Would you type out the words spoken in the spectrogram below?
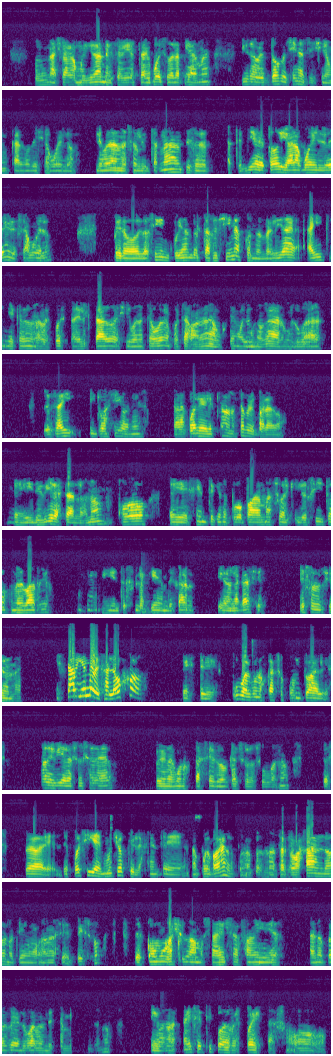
con una llaga muy grande que se había hasta el hueso de la pierna, y una vez dos vecinas se hicieron cargo de ese abuelo. Lograron hacerlo internado, se lo atendía de todo y ahora vuelve ese abuelo pero lo siguen cuidando estas vecinas cuando en realidad ahí tendría que haber una respuesta del Estado, decir, bueno, está bueno, pues está abandonado, busquemos algún hogar, un lugar. Entonces hay situaciones para las cuales el Estado no está preparado eh, y debiera estarlo, ¿no? O eh, gente que no puede pagar más su alquilercito en el barrio y entonces la quieren dejar ir en la calle. ¿Qué solución? ¿Está habiendo desalojo? Este, hubo algunos casos puntuales, no debiera suceder, pero en algunos casos, casos los hubo, ¿no? Entonces, pero eh, después sí hay muchos que la gente no puede pagar, no, no está trabajando, no tiene ganancia del peso. Entonces, ¿cómo ayudamos a esas familias a no perder el lugar donde están viviendo, no? Y bueno, a ese tipo de respuestas, o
